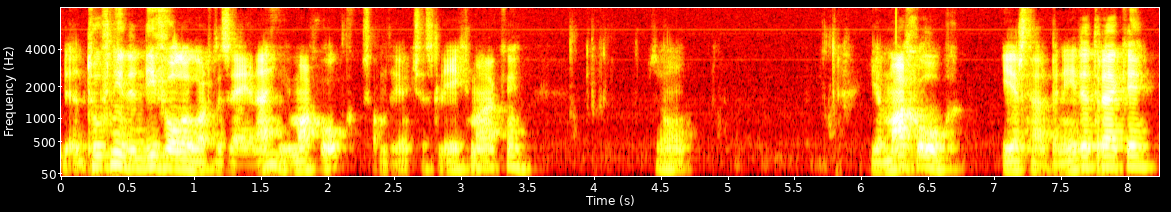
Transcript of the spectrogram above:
Het hoeft niet in die volgorde te zijn. Hè. Je mag ook, ik zal het eventjes leegmaken. Zo. Je mag ook eerst naar beneden trekken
